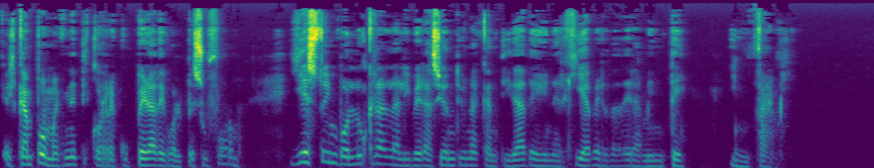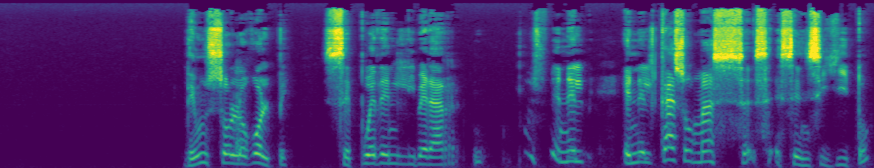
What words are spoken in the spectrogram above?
El campo magnético recupera de golpe su forma. Y esto involucra la liberación de una cantidad de energía verdaderamente infame. De un solo golpe se pueden liberar, pues, en, el, en el caso más sencillito,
